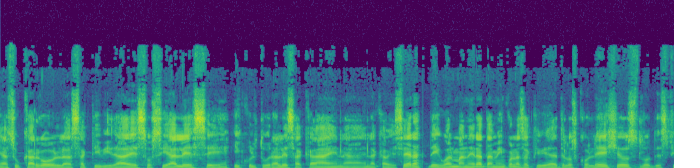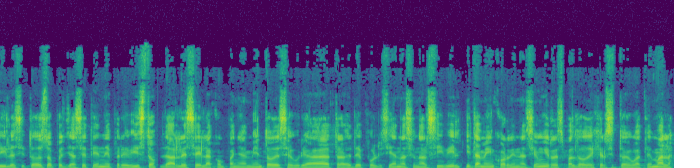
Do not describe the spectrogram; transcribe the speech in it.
a su cargo las actividades sociales y culturales acá en la, en la cabecera. De igual manera también con las actividades de los colegios, los desfiles y todo eso, pues ya se tiene previsto darles el acompañamiento de seguridad a través de Policía Nacional Civil y también coordinación y respaldo de Ejército de Guatemala.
